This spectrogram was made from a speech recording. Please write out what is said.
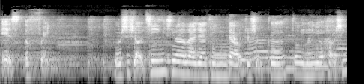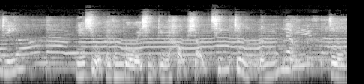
Is a Friend》。我是小青，希望大家听到这首歌都能有好心情。联系我可以通过微信订阅号“小青正能量”。记得我们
